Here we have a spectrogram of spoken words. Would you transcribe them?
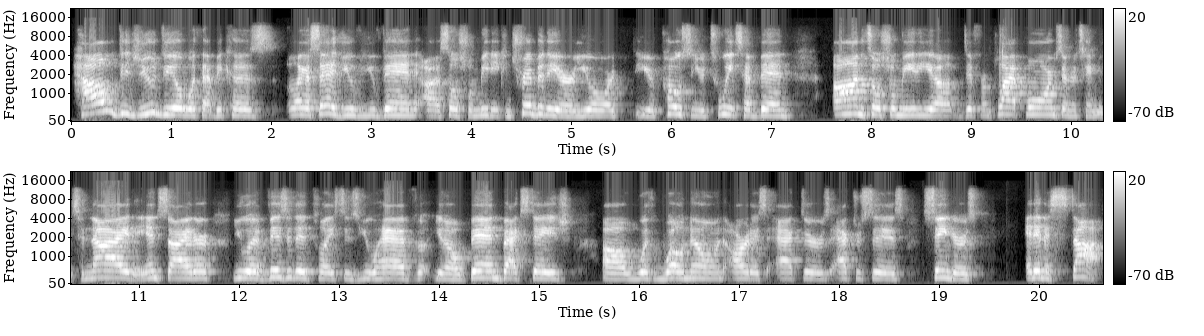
How did you deal with that? Because, like I said, you've you've been a social media contributor. Your your posts and your tweets have been on social media, different platforms, Entertainment Tonight, The Insider. You have visited places. You have, you know, been backstage uh, with well-known artists, actors, actresses, singers, and then it stopped.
